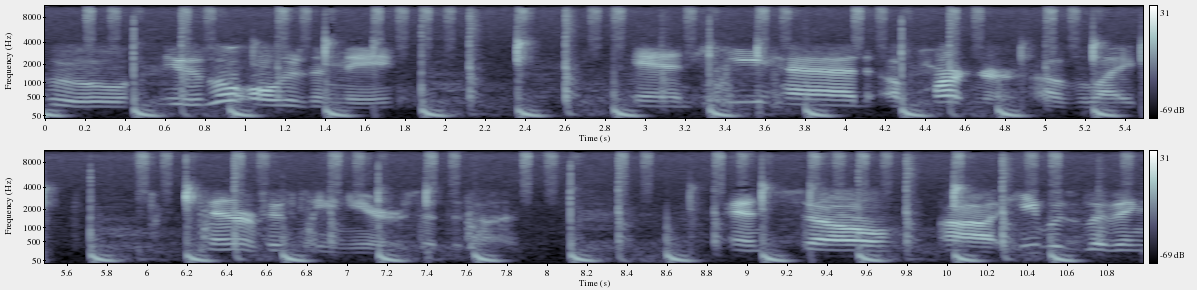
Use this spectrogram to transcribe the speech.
who he was a little older than me, and he had a partner of like 10 or 15 years at the time. And so uh, he was living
